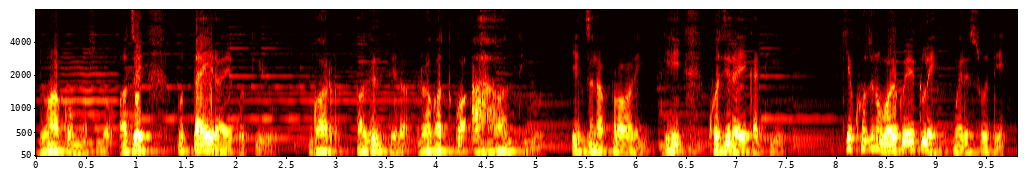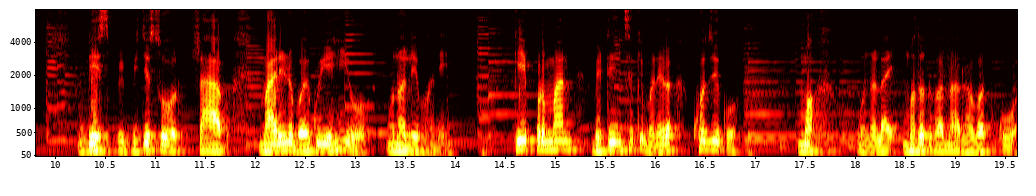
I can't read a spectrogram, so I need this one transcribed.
धुवाको मुस्लो अझै पुत्ताइरहेको थियो। घर अघिल्तिर रगतको आहल थियो। एकजना प्रहरी केही खोजिरहेका थिए। के खोज्नु भएको एक्लै? मैले सोधेँ। डिएसपी विजेश्वर साहब मारिनु भएको यही हो उनले भने। केही प्रमाण भेटिन्छ कि भनेर खोजेको? म उनलाई मद्दत गर्न रगतको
